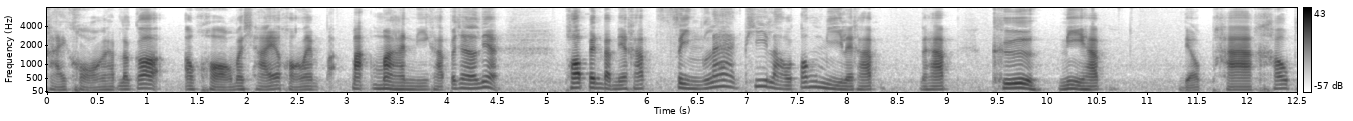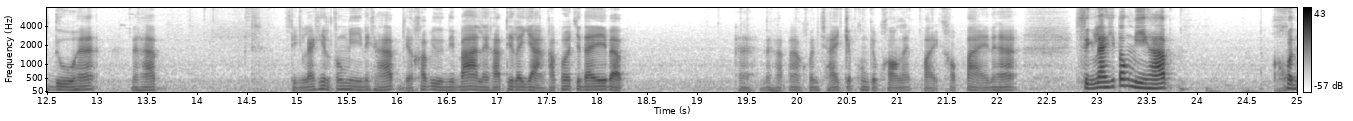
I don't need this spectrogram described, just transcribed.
ขายของครับ แล้วก็ เอาของมาใช้เอาของอะไรปประมาณนี้ครับ เพราะฉะนั้นเนี่ยพอเป็นแบบนี้ครับสิ่งแรกที่เราต้องมีเลยครับนะครับ คือนี่ครับ เดี๋ยวพาเข้าไปดูฮะนะครับ สิ่งแรกที่เราต้องมีนะครับ เดี๋ยวเข้าไปดูในบ้านเลยครับทีละอย่างครับเพื่อจะได้แบบอะนะครับอะคนใช้เก็บของเก็บของอะไรปล่อยเขาไปนะฮะสิ่งแรกที่ต้องมีครับ คน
